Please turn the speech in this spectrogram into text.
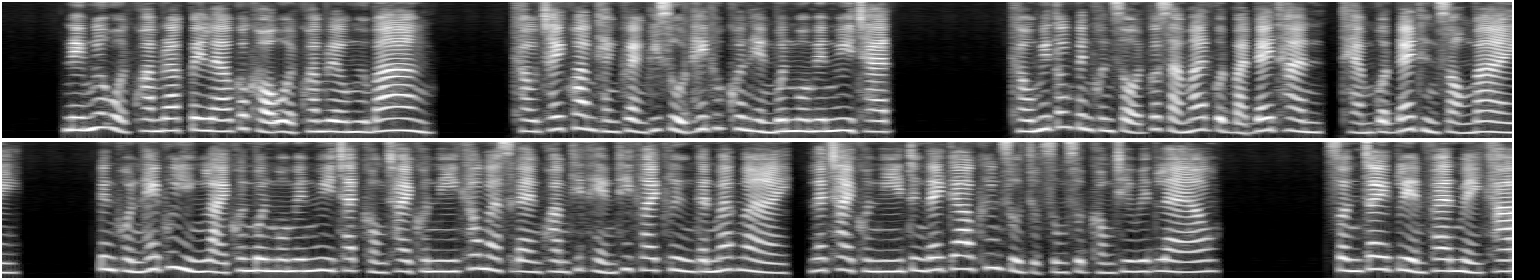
ๆ ในเมื่ออวดความรักไปแล้วก็ขออวดความเร็วมือบ้าง เขาใช้ความแข็งแกร่งพิสูจน์ให้ทุกคนเห็นบนโมเมนต์วีแชทเขาไม่ต้องเป็นคนโสดก็สามารถกดบัตรได้ทัน แถมกดได้ถึงสองใบ เป็นผลให้ผู้หญิงหลายคนบนโมเมนต์วีแชทของชายคนนี้เข้ามาแสดงความคิดเห็นที่คล้ายคลึงกันมากมาย และชายคนนี้จึงได้ก้าวขึ้นสู่จุดสูงสุดของชีวิตแล้ว สนใจเปลี่ยนแฟนไหมคะ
